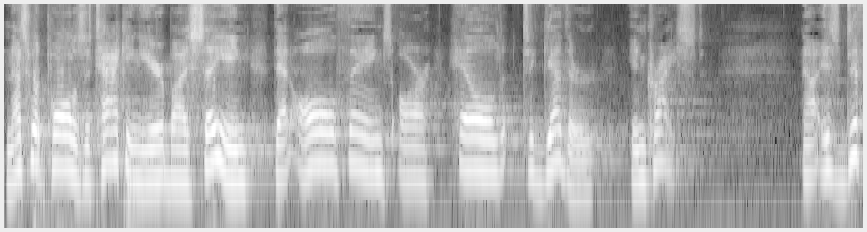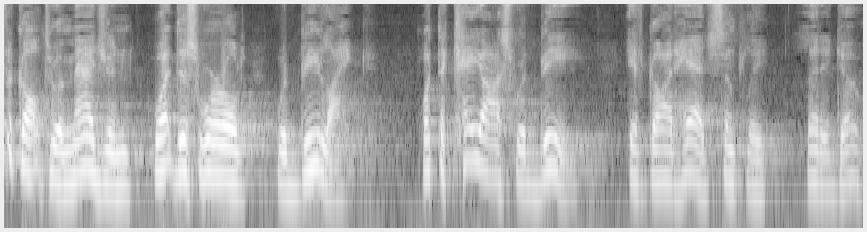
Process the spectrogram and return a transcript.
And that's what Paul is attacking here by saying that all things are held together in Christ. Now, it's difficult to imagine what this world would be like, what the chaos would be if God had simply let it go.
